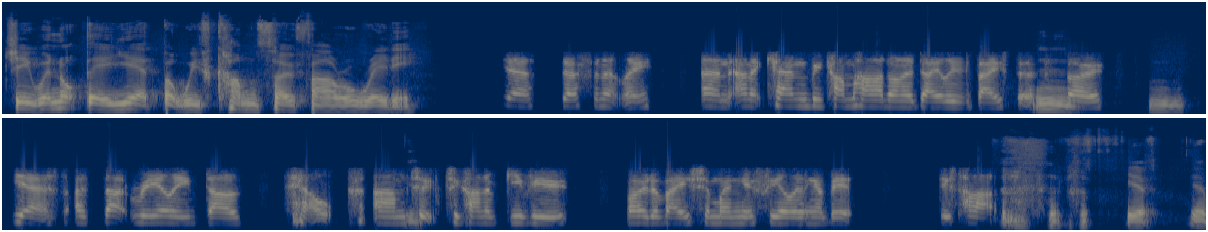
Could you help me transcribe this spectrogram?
gee, we're not there yet, but we've come so far already. Yes, definitely. And, and it can become hard on a daily basis. Mm. So, mm. yes, that really does help um, yeah. to, to kind of give you motivation when you're feeling a bit disheartened. yeah, yeah.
